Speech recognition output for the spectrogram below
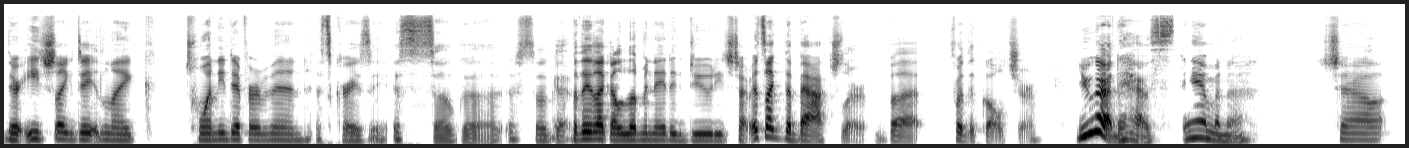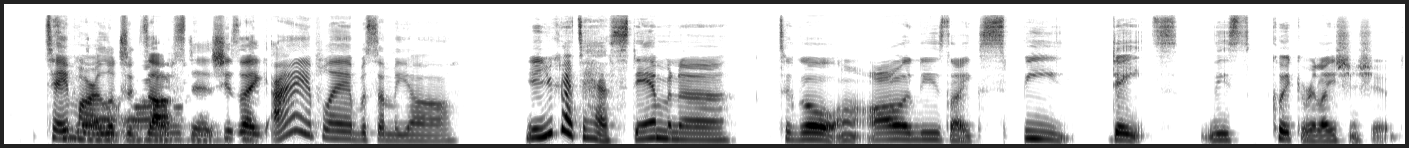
They're each like dating like 20 different men. It's crazy. It's so good. It's so good. But they like eliminated dude each time. It's like The Bachelor, but for the culture. You got to have stamina. Child. Tamar looks exhausted. She's like, I ain't playing with some of y'all. Yeah, you got to have stamina to go on all of these like speed dates, these quick relationships.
